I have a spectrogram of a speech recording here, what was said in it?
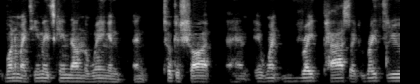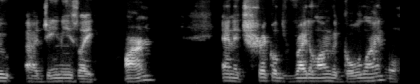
one of my teammates came down the wing and and took a shot and it went right past like right through uh, Jamie's like arm and it trickled right along the goal line. Oh.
